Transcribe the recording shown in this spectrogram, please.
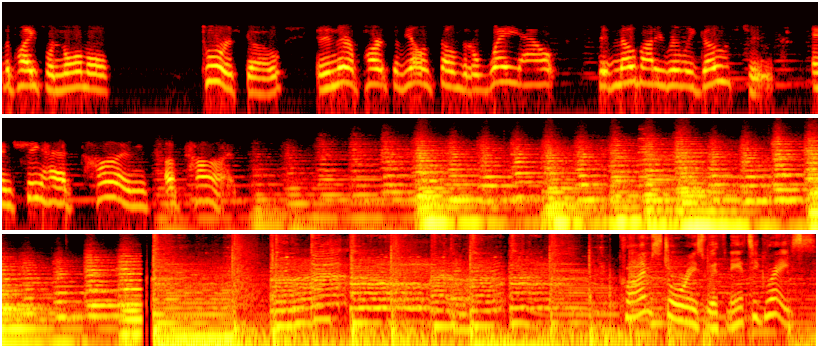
the place where normal tourists go, and then there are parts of Yellowstone that are way out that nobody really goes to. And she had tons of time. Crime Stories with Nancy Grace.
